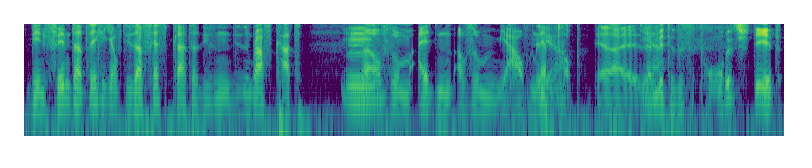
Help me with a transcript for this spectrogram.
den Film tatsächlich auf dieser Festplatte, diesen, diesen Rough Cut. Ne, auf so einem alten, auf so einem, ja, auf dem Laptop, der in der Ja. Mitte des Büros steht.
